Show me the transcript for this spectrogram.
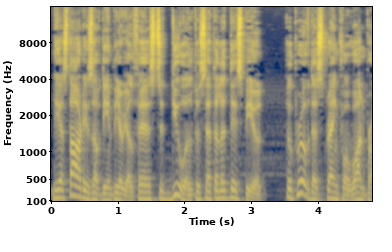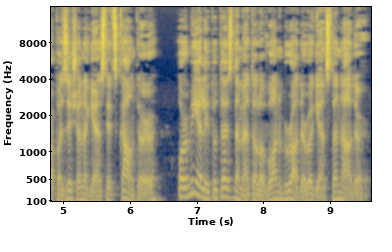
The Astartes of the Imperial Fist duel to settle a dispute, to prove the strength of one proposition against its counter, or merely to test the mettle of one brother against another.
